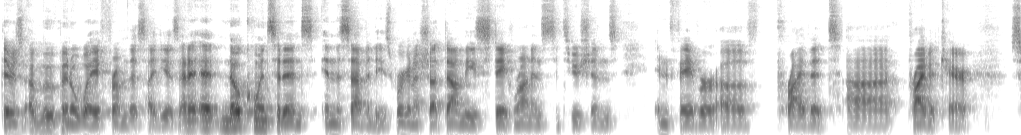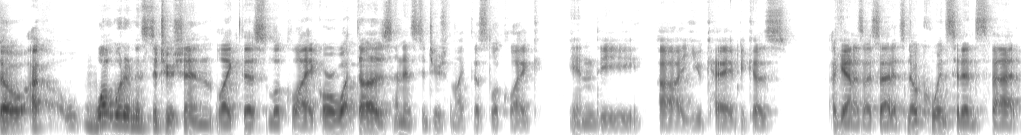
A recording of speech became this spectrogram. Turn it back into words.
there's a movement away from this ideas, and it, it, no coincidence in the 70s we're going to shut down these state-run institutions in favor of private uh, private care. So, I, what would an institution like this look like, or what does an institution like this look like in the uh, UK? Because, again, as I said, it's no coincidence that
